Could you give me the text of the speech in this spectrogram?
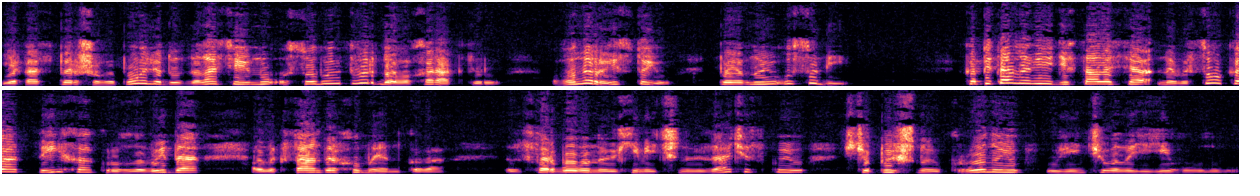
яка з першого погляду здалася йому особою твердого характеру, гонористою, певною у собі. Капітанові дісталася невисока, тиха, кругловида Олександра Хоменкова з фарбованою хімічною зачіскою, що пишною кроною увінчувала її голову.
